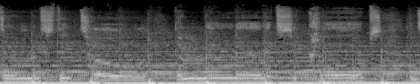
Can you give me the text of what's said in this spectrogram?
testaments they told, the moon and its eclipse, and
